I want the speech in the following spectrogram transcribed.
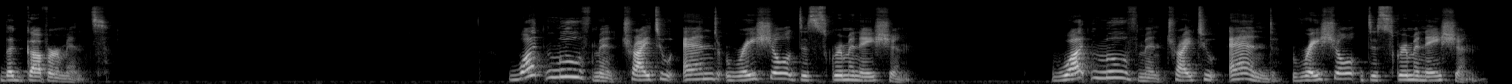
the government. What movement tried to end racial discrimination? What movement tried to end racial discrimination?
